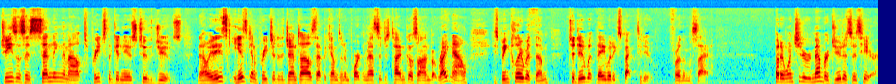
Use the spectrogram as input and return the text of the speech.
Jesus is sending them out to preach the good news to the Jews. Now, it is, he is going to preach it to the Gentiles. That becomes an important message as time goes on. But right now, he's being clear with them to do what they would expect to do for the Messiah. But I want you to remember Judas is here.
